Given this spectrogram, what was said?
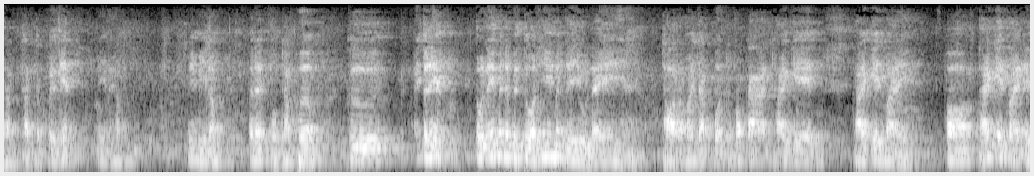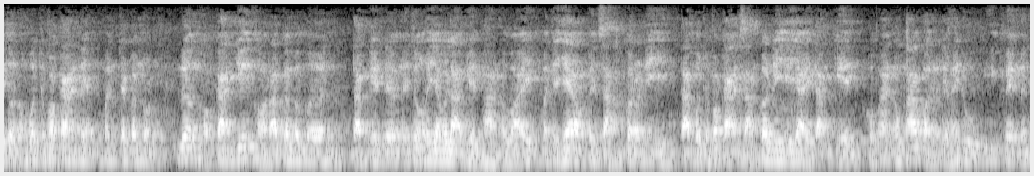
ถัดถัดจากเฟรมเนี้ยมีไหมครับ ไม่มีเนาะเพราะฉะนั้นผมทำเพิ่ม คือไอ้ตัวนี้ตัวนี้มันจะเป็นตัวที่มันจะอยู่ในถอดออกมาจากบทเฉพาะการท้ายเกณฑ์ท้ายเกณฑ์ใหม่ พอท้ายเกณฑ์ใหม่ในส่วนของบทเฉพาะการเนี่ยมันจะกำหนดเรื่องของการยื่นขอรับการประเมิน ตามเกณฑ์เดิมในช่วงระยะเวลาเปลี่ยนผ่านเอาไว้ มันจะแยกออกเป็น 3 กรณี ตามบทเฉพาะการ 3 กรณีใหญ่ๆตามเกณฑ์ผมอ่านคร่าวๆก่อนแล้วเดี๋ยวให้ดูอีกเฟรมหนึ่ง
